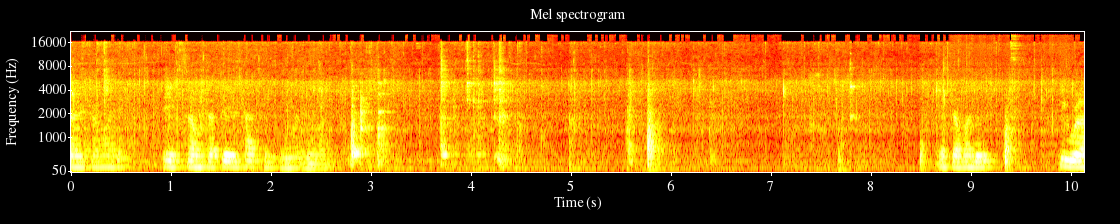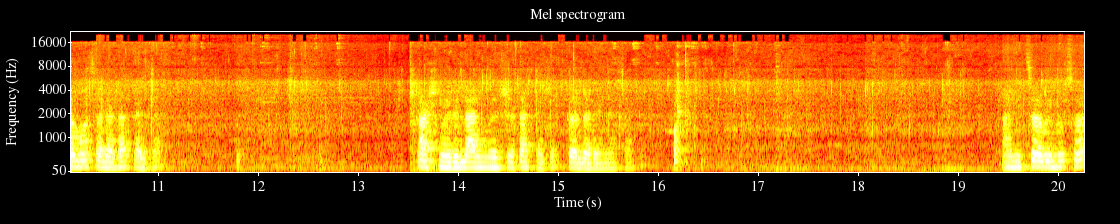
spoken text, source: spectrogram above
याच्यामध्ये एक चमचा तेल टाकून मध्ये त्याच्यामध्ये याच्यामध्ये पिवळा मसाला टाकायचा. काश्मीरी लाल मिरची टाकायचे कलर येण्यासाठी. आणि चवीनुसार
